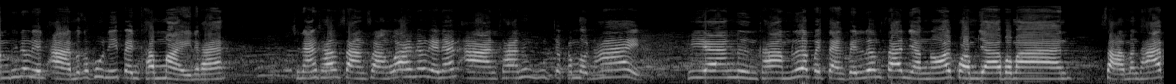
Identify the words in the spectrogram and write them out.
ำที่นักเรียนอ่านเมื่อสักครู่นี้เป็นคำใหม่นะคะ ฉะนั้นคำสั่งสั่งว่าให้นักเรียนนั้นอ่านคำที่ครูจะกำหนดให้ เพียงหนึ่งคำเลือกไปแต่งเป็นเรื่องสั้นอย่างน้อยความยาวประมาณสามบรรทัด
